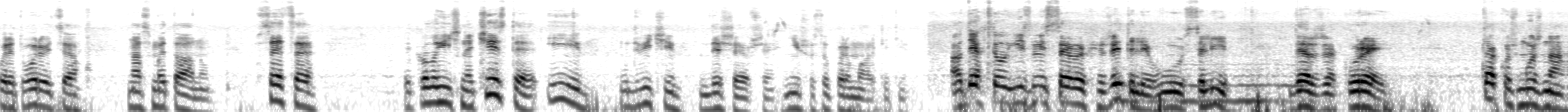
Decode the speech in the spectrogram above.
перетворюється на сметану. Все це екологічно чисте і удвічі дешевше, ніж у супермаркеті. А дехто із місцевих жителів у селі держить курей. Також можна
